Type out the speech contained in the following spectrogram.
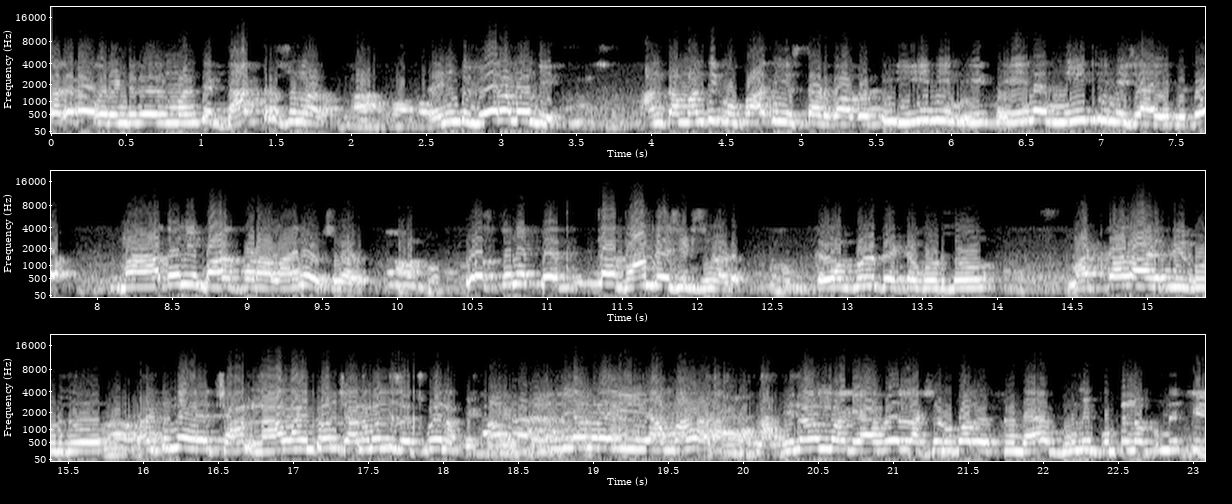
దగ్గర ఒక రెండు వేల మంది డాక్టర్స్ ఉన్నారు. రెండు వేల మంది. అంత మందికి ఉపాధి ఇస్తాడు కాబట్టి ఈయన ఈయన నీతి నిజాయితీతో మా ఆదోని బాగుపడాలా అని వచ్చినాడు వస్తూనే పెద్ద బాంబు వేసి ఇచ్చినాడు క్లబ్బులు పెట్టకూడదు మట్కాలు ఆడిపించకూడదు అంటూనే నాలాంటి వాళ్ళు చాలా మంది చచ్చిపోయినా ఈ అమ్మ దినం మాకు యాభై లక్షల రూపాయలు వస్తుండే భూమి పుట్టినప్పటి నుంచి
